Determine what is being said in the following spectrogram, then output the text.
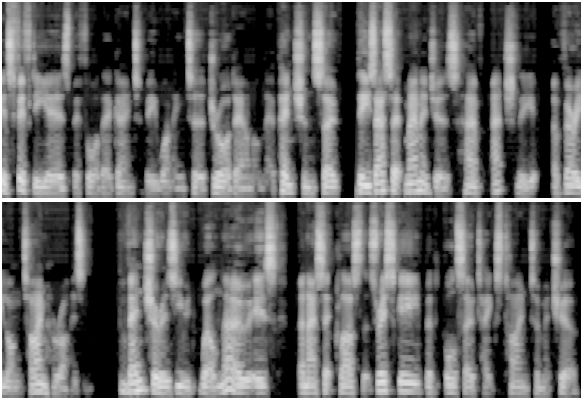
it's 50 years before they're going to be wanting to draw down on their pension. So these asset managers have actually a very long time horizon. Venture, as you well know, is an asset class that's risky, but also takes time to mature.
